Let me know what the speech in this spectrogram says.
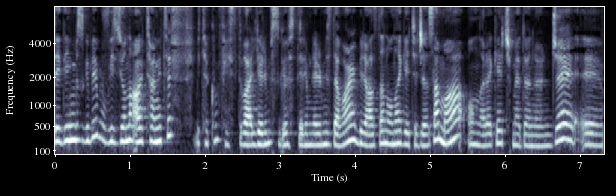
dediğimiz gibi bu vizyona alternatif bir takım festivallerimiz, gösterimlerimiz de var. Birazdan ona geçeceğiz ama onlara geçmeden önce e,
